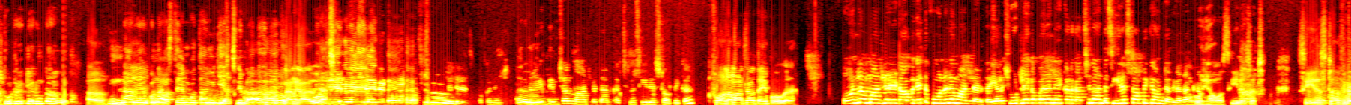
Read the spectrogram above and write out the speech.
షూట్ రెగ్యులర్ ఉంటుంది అనుకుంటాం. ఆ. ఉన్నా లేకున్నా వస్తే ఏం పోతాను మీకు వచ్చిన నిమిషాలు మాట్లాడడానికి వచ్చిన సీరియస్ టాపిక్. ఫోన్లో మాట్లాడితే అయిపోవు కదా. ఫోన్లో మాట్లాడే టాపిక్ అయితే ఫోన్లోనే మాట్లాడతా. ఇలా షూట్ లేకపోయినా నేను ఇక్కడికి వచ్చినా అంటే సీరియస్ టాపిక్ ఉంటది కదా. సీరియస్ సీరియస్ టాపిక్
